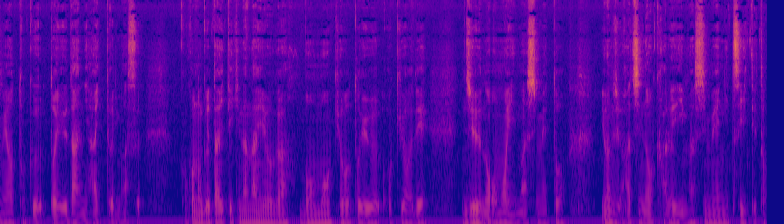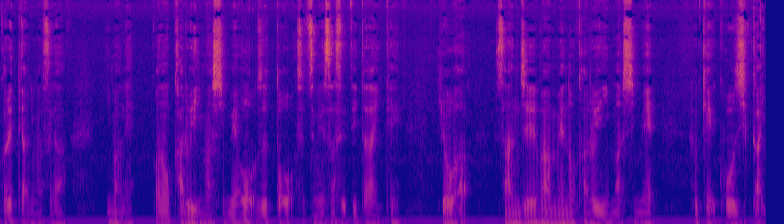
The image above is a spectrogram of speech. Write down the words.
めを解くという段に入っております。ここの具体的な内容が煩悩経というお経で10の重い戒めと48の軽い戒めについて説かれてありますが今ねこの軽い戒めをずっと説明させていただいて今日は30番目の軽い戒め父兄工事会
